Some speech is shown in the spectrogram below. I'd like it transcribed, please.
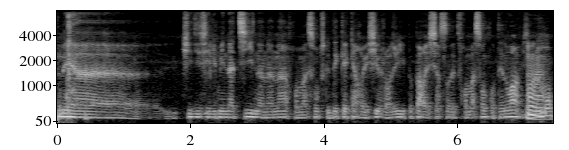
mais euh, qui disent Illuminati, nanana, franc-maçon, parce que dès que quelqu'un réussit aujourd'hui, il peut pas réussir sans être franc-maçon quand t'es noir, visiblement.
